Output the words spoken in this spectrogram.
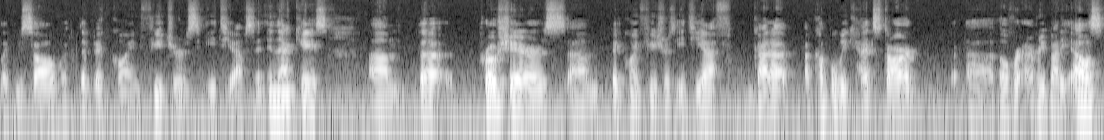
like we saw with the Bitcoin futures ETFs. In that case, um, the ProShares um, Bitcoin Futures ETF got a, a couple week head start uh, over everybody else,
